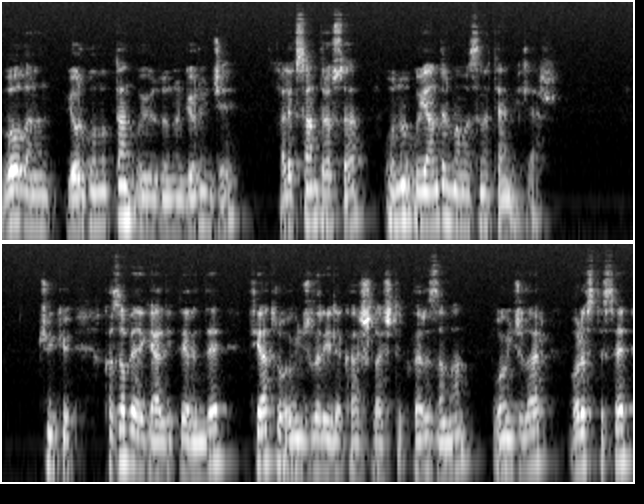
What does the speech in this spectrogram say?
Vola'nın yorgunluktan uyuduğunu görünce Alexandros'a onu uyandırmamasını tembihler. Çünkü kasabaya geldiklerinde tiyatro oyuncuları ile karşılaştıkları zaman oyuncular Orestes'e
